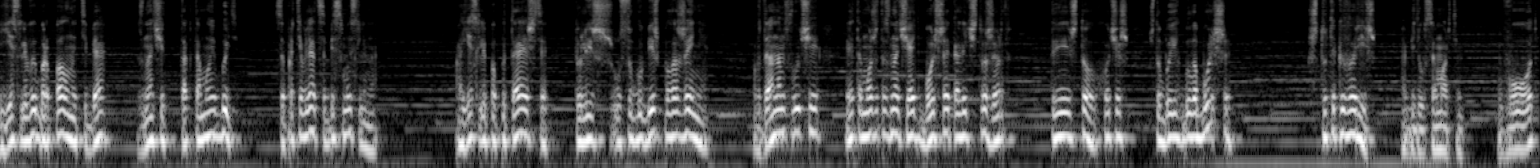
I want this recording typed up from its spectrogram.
Если выбор пал на тебя, значит, так тому и быть. Сопротивляться бессмысленно. А если попытаешься, то лишь усугубишь положение. В данном случае это может означать большее количество жертв. Ты что, хочешь, чтобы их было больше?» «Что ты говоришь?» – обиделся Мартин. «Вот»,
